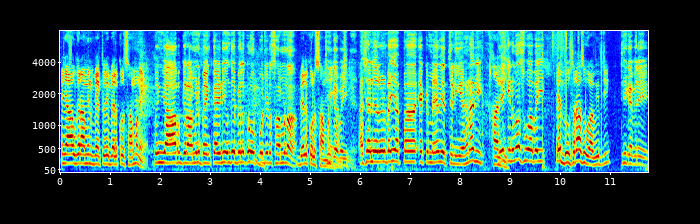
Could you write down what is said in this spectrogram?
ਪੰਜਾਬ ਗ੍ਰਾਮੀਣ ਬੈਂਕ ਦੇ ਬਿਲਕੁਲ ਸਾਹਮਣੇ ਪੰਜਾਬ ਗ੍ਰਾਮੀਣ ਬੈਂਕ ਆ ਜਿਹੜੀ ਉਹਦੇ ਬਿਲਕੁਲ ਓਪੋਜਿਟ ਸਾਹਮਣਾ। ਬਿਲਕੁਲ ਸਾਹਮਣੇ ਠੀਕ ਆ ਬਾਈ। ਅੱਛਾ ਨਿਰਮਲ ਬਾਈ ਆਪਾਂ ਇੱਕ ਮੈਂ ਵੇਚਣੀ ਆ ਹਨਾ ਜੀ? ਹਾਂਜੀ। ਇਹ ਕਿੰਨਵਾ ਸੂਆ ਬਾਈ? ਇਹ ਦੂਸਰਾ ਸੂਆ ਵੀਰ ਜੀ। ਠੀਕ ਆ ਵੀਰੇ।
